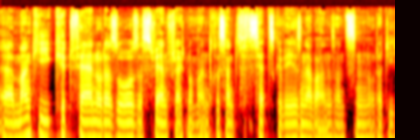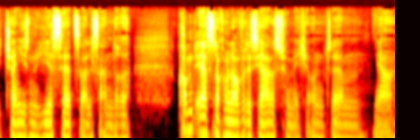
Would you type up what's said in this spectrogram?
äh, Monkey Kid Fan oder so. Das wären vielleicht nochmal interessante Sets gewesen, aber ansonsten, oder die Chinese New Year Sets, alles andere, kommt erst noch im Laufe des Jahres für mich. Und ähm, ja,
